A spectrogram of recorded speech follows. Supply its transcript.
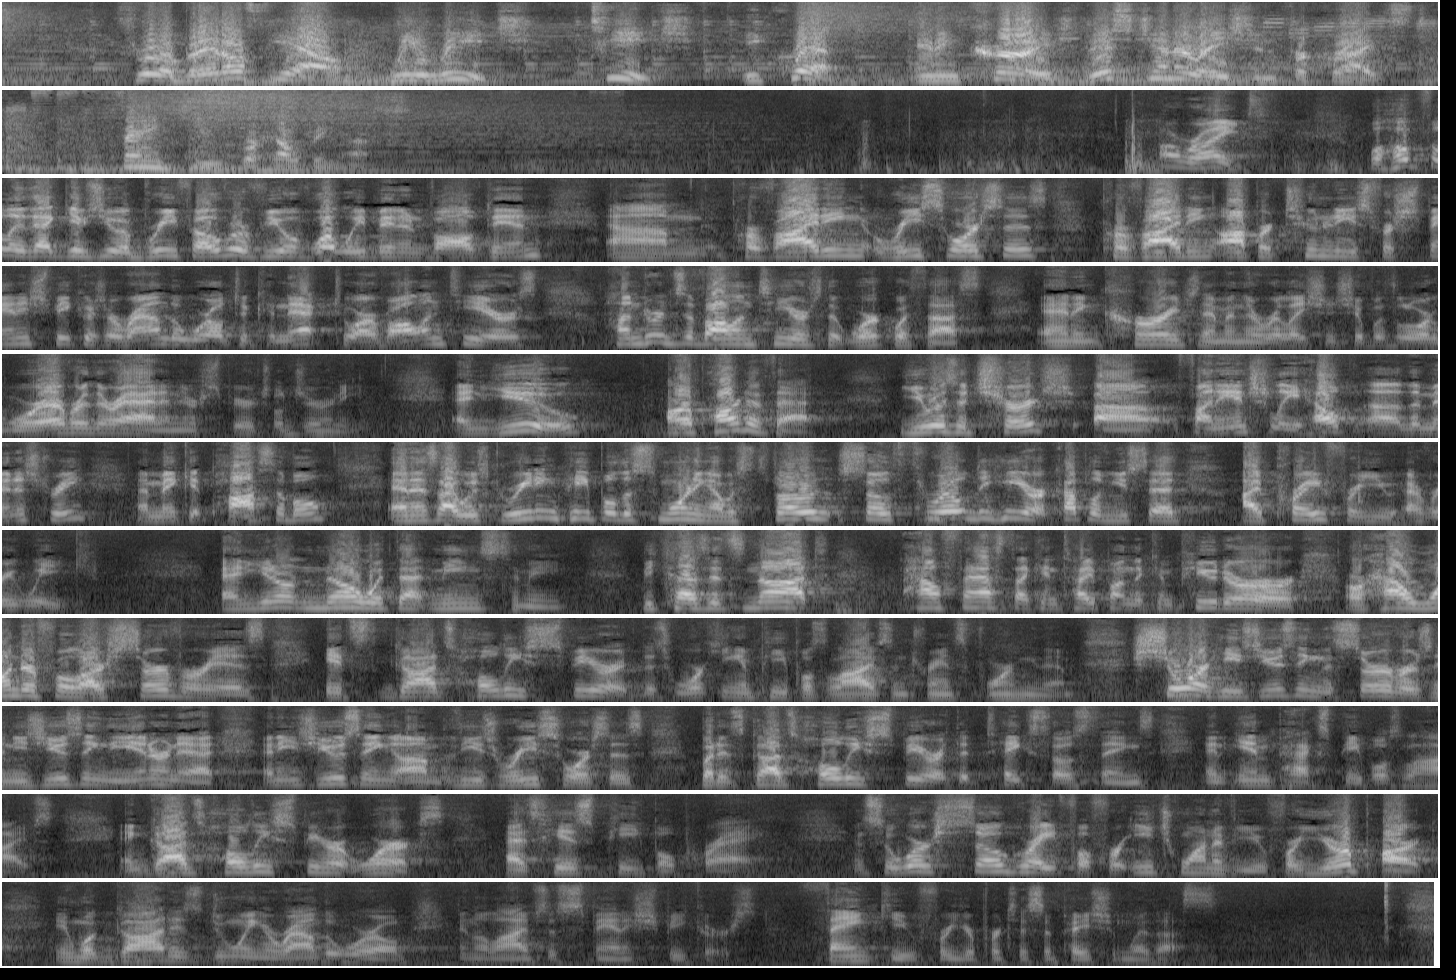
Through Obrero Fiel, we reach, teach, equip, and encourage this generation for Christ. Thank you for helping us. All right. Well, hopefully that gives you a brief overview of what we've been involved in, um, providing resources, providing opportunities for Spanish speakers around the world to connect to our volunteers, hundreds of volunteers that work with us, and encourage them in their relationship with the Lord wherever they're at in their spiritual journey. And you are a part of that. You as a church uh, financially help uh, the ministry and make it possible. And as I was greeting people this morning, I was so, so thrilled to hear a couple of you said, I pray for you every week. And you don't know what that means to me because it's not how fast I can type on the computer or, or how wonderful our server is. It's God's Holy Spirit that's working in people's lives and transforming them. Sure, He's using the servers and He's using the internet and He's using um, these resources, but it's God's Holy Spirit that takes those things and impacts people's lives. And God's Holy Spirit works as His people pray. And so we're so grateful for each one of you for your part in what God is doing around the world in the lives of Spanish speakers. Thank you for your participation with us.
